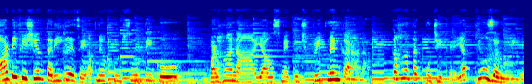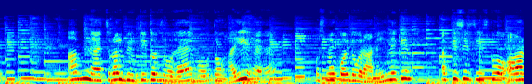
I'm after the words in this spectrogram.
आर्टिफिशियल तरीके से अपने खूबसूरती को बढ़ाना या उसमें कुछ ट्रीटमेंट कराना, कहाँ तक उचित है या क्यों ज़रूरी है? अब नेचुरल ब्यूटी तो जो है, वो तो है ही है। उसमें कोई दो नहीं, लेकिन अब किसी चीज़ को और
